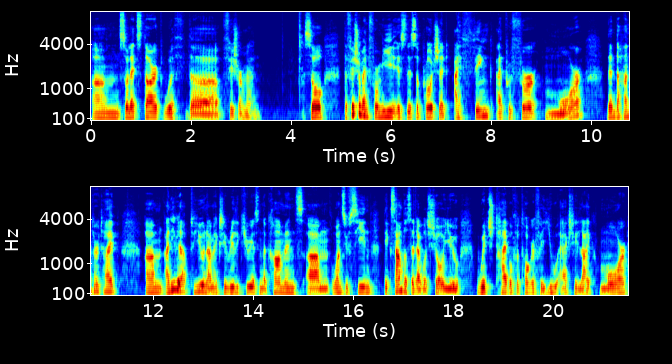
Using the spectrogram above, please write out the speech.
Um, so let's start with the fisherman. So the fisherman for me is this approach that I think I prefer more than the hunter type. Um, I leave it up to you and I'm actually really curious in the comments um, once you've seen the examples that I will show you which type of photography you actually like more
